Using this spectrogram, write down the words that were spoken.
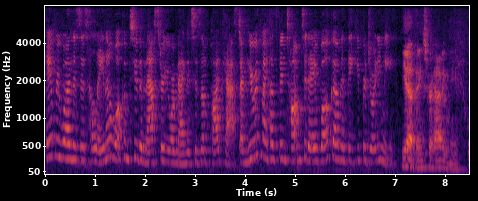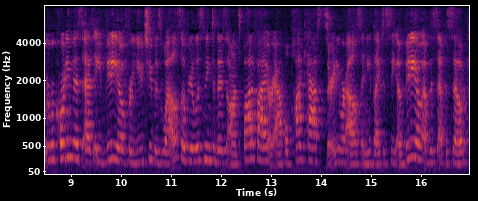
Hey everyone, this is Helena. Welcome to the Master Your Magnetism podcast. I'm here with my husband Tom today. Welcome and thank you for joining me. Yeah, thanks for having me. We're recording this as a video for YouTube as well. So if you're listening to this on Spotify or Apple Podcasts or anywhere else and you'd like to see a video of this episode,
